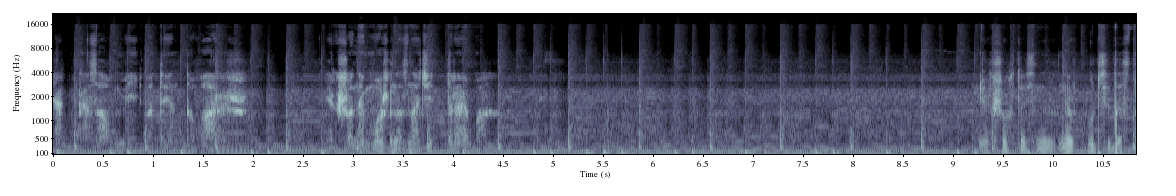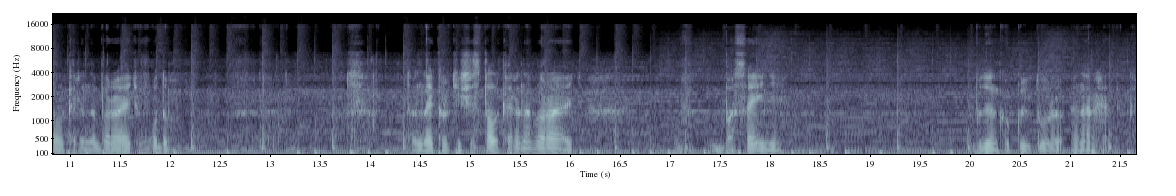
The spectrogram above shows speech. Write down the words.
Як казав мій один товариш, якщо не можна, значить треба. Якщо хтось не, в курсі, де сталкери набирають воду, то найкрутіші сталкери набирають басейні будинку культури енергетика.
